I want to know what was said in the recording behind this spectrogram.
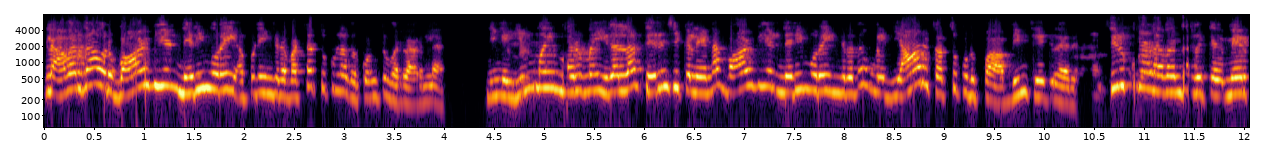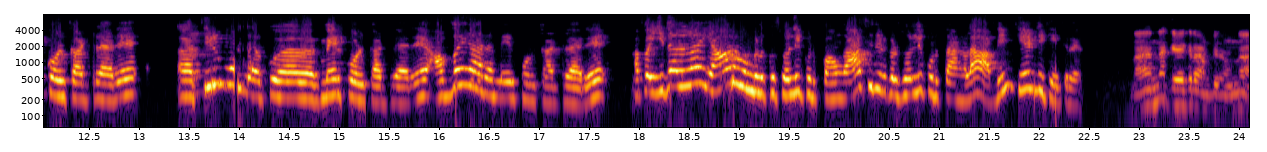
இல்ல அவர்தான் ஒரு வாழ்வியல் நெறிமுறை அப்படிங்கிற வட்டத்துக்குள்ள அதை கொண்டு வர்றாருல்ல. நீங்க இம்மை மறுமை இதெல்லாம் தெரிஞ்சுக்கலைன்னா வாழ்வியல் நெறிமுறைங்கிறத உங்களுக்கு யாரு கத்து கொடுப்பா அப்படின்னு கேக்குறாரு. திருக்குறளை வந்து அதுக்கு மேற்கோள் காட்டுறாரு. திருமூல மேற்கோள் காட்டுறாரு. ஔவையார மேற்கோள் காட்டுறாரு. அப்ப இதெல்லாம் யாரு உங்களுக்கு சொல்லி கொடுப்பா? உங்க ஆசிரியர்கள் சொல்லி கொடுத்தாங்களா அப்படின்னு கேள்வி கேக்குறாரு. நான் என்ன கேக்குறேன் அப்படின்னா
